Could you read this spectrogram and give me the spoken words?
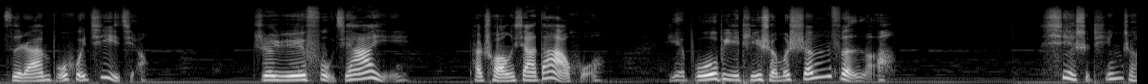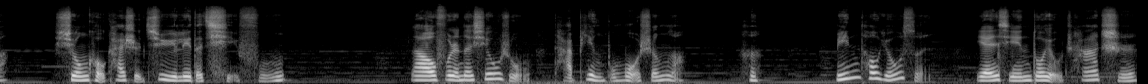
自然不会计较。至于傅佳姨，她闯下大祸，也不必提什么身份了。”谢氏听着，胸口开始剧烈的起伏。老夫人的羞辱，他并不陌生了。哼，名头有损，言行多有差池。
